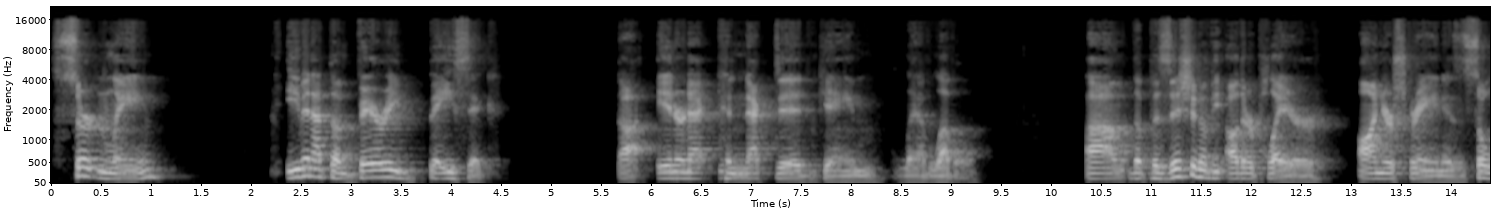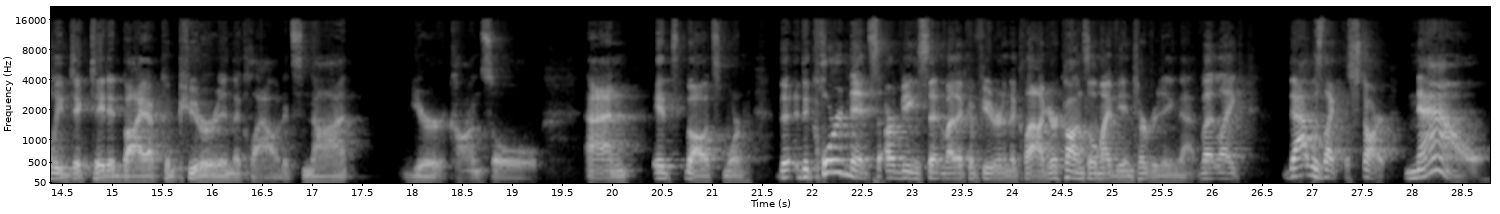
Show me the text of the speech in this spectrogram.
certainly, even at the very basic uh, internet connected game lab level, um, the position of the other player on your screen is solely dictated by a computer in the cloud. It's not your console. And it's well, it's more the, the coordinates are being sent by the computer in the cloud. Your console might be interpreting that, but like that was like the start. Now,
